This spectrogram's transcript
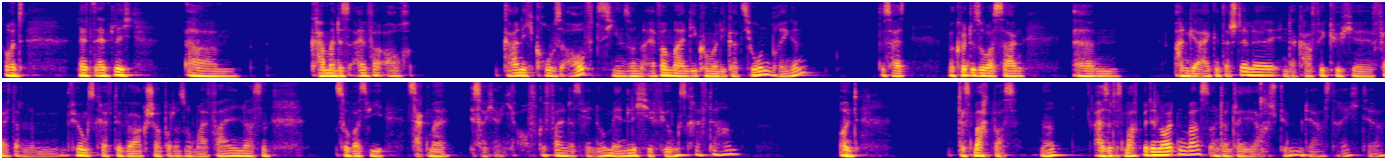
Und letztendlich ähm, kann man das einfach auch gar nicht groß aufziehen, sondern einfach mal in die Kommunikation bringen. Das heißt, man könnte sowas sagen, ähm, an geeigneter Stelle, in der Kaffeeküche, vielleicht an einem Führungskräfte-Workshop oder so mal fallen lassen. Sowas wie, sag mal, ist euch eigentlich aufgefallen, dass wir nur männliche Führungskräfte haben? Und das macht was. Ne? Also das macht mit den Leuten was und dann denke ich, ach stimmt, ja, hast recht, ja.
